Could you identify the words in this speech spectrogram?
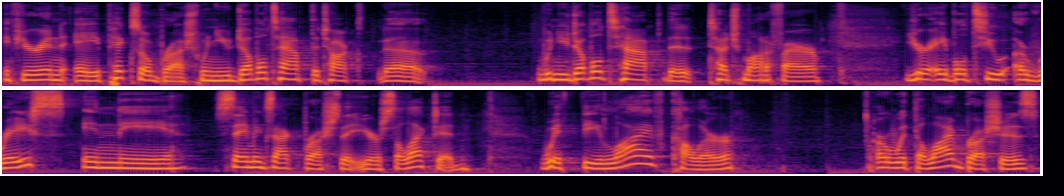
if you're in a pixel brush, when you double tap the talk, uh, when you double tap the touch modifier, you're able to erase in the same exact brush that you're selected. With the live color, or with the live brushes,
